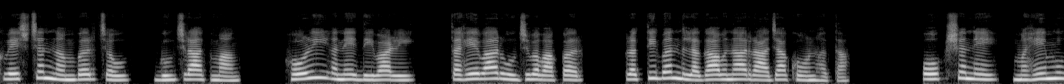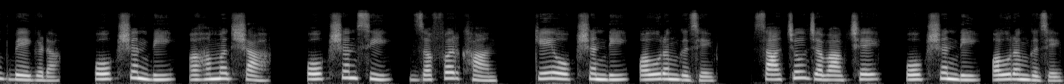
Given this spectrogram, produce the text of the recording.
ક્વેશ્ચન નંબર ચૌદ, ગુજરાતમાં હોળી અને દિવાળી તહેવાર ઉજવવા પર પ્રતિબંધ લગાવનાર રાજા કોણ હતા? Option A Mahmud Begada, option B Ahmad Shah. Option C, Zafar Khan. કે ઓપ્શન ડી, ઔરંગઝેબ. સાચો જવાબ છે, option D, Aurangzeb.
